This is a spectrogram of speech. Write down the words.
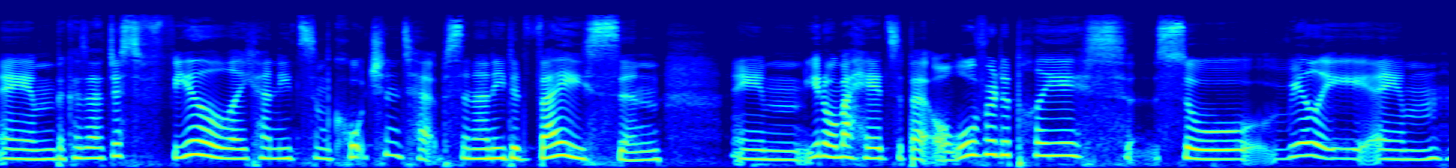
um, because I just feel like I need some coaching tips and I need advice. And, um, you know, my head's a bit all over the place. So, really, um,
